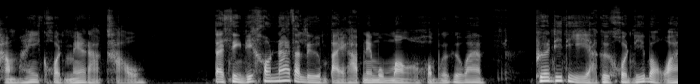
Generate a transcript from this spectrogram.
ทำให้คนไม่รักเขา แต่สิ่งที่เขาน่าจะลืมไปครับ ในมุมมองของผมก็คือว่า เพื่อนที่ดีอะคือคนที่บอกว่า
